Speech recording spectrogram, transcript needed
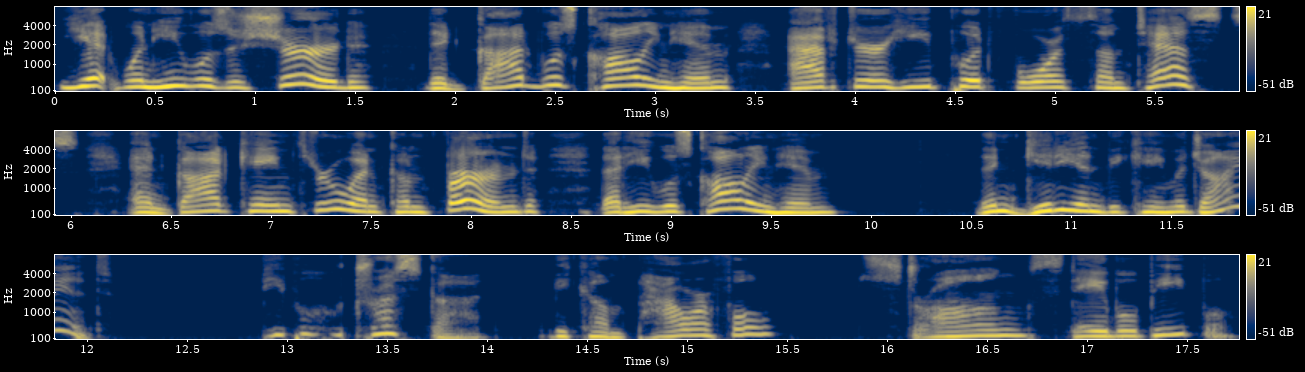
Yet when he was assured that God was calling him after he put forth some tests and God came through and confirmed that he was calling him, then Gideon became a giant. People who trust God become powerful strong, stable people.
